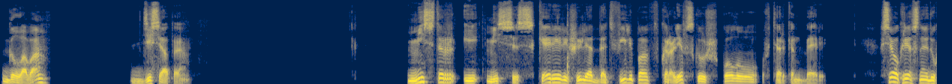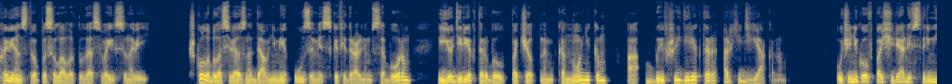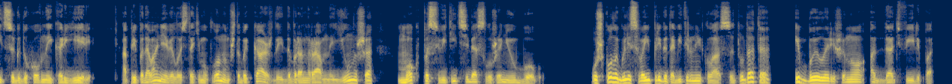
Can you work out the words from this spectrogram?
Глава десятая Мистер и миссис Керри решили отдать Филиппа в королевскую школу в Теркенберри. Все окрестное духовенство посылало туда своих сыновей. Школа была связана давними узами с кафедральным собором, ее директор был почетным каноником, а бывший директор – архидиаконом. Учеников поощряли стремиться к духовной карьере, а преподавание велось таким уклоном, чтобы каждый добронравный юноша мог посвятить себя служению Богу. У школы были свои приготовительные классы, туда-то и было решено отдать Филиппа.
